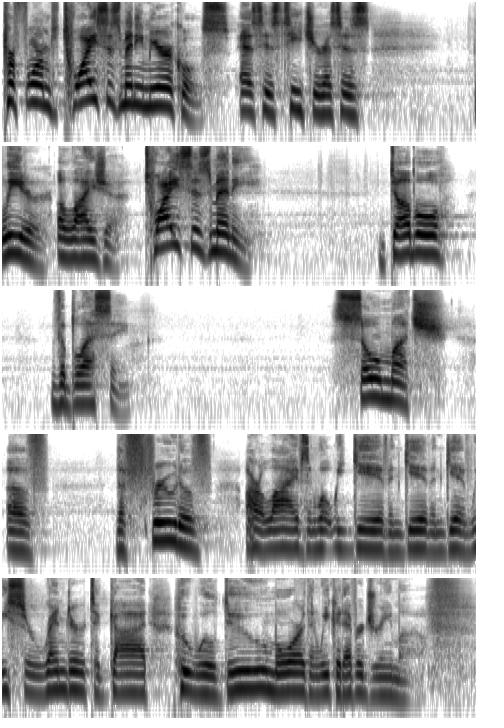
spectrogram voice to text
performed twice as many miracles as his teacher, as his leader, Elijah. Twice as many double the blessing. So much of the fruit of our lives and what we give and give and give, we surrender to God who will do more than we could ever dream of.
